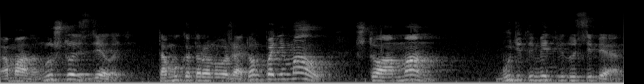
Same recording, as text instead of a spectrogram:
Амана, ну что сделать тому, которого он уважает. Он понимал, что Аман будет иметь в виду себя.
